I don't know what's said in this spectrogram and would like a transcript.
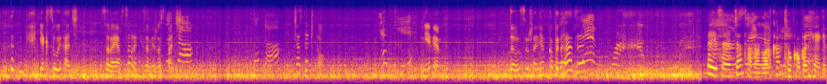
Jak słychać, Soraya wcale nie zamierza spać. Ciasteczko. Nie wiem. Do usłyszenia w Kopenhadze. Ladies and gentlemen, welcome to Copenhagen.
